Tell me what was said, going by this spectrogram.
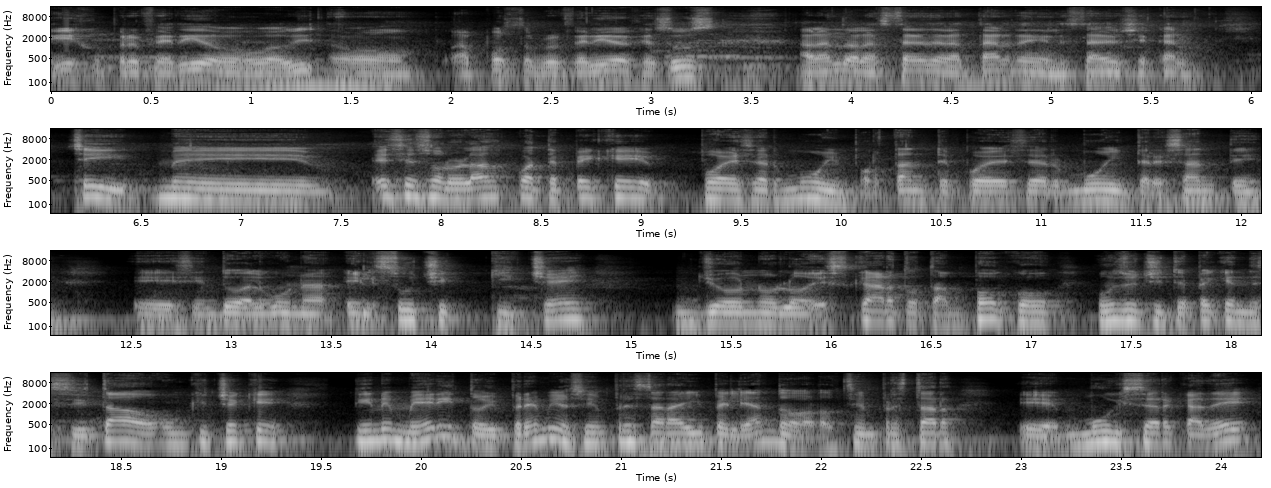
hijo preferido o, apóstol preferido de Jesús, hablando a las 3 de la tarde en el Estadio Checán. Sí, me, ese Sololá Coatepeque puede ser muy importante, puede ser muy interesante, eh, sin duda alguna. El Suchi Quiche, yo no lo descarto tampoco. Un Suchitepeque necesitado, un Quiche que tiene mérito y premio siempre estar ahí peleando, siempre estar eh, muy cerca de.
